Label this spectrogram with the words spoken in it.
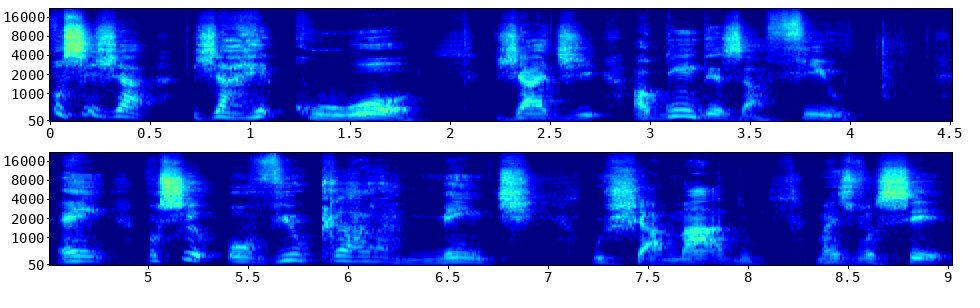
Você já, já recuou já de algum desafio? Hein? Você ouviu claramente o chamado, mas você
